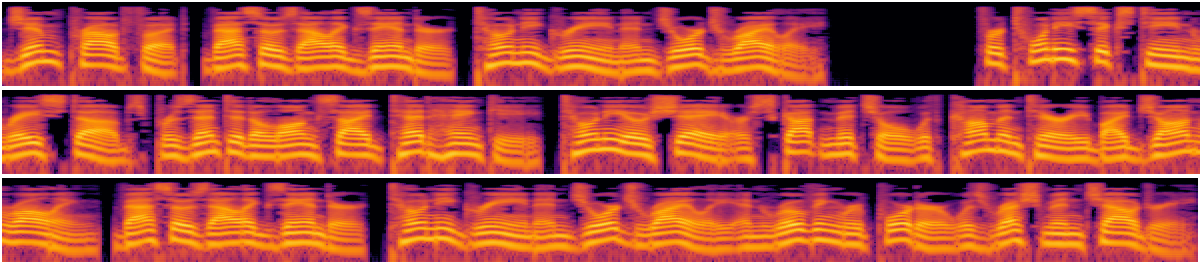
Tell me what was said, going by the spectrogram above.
Jim Proudfoot, Vassos Alexander, Tony Green and George Riley. For 2016 Ray Stubbs presented alongside Ted Hankey, Tony O'Shea or Scott Mitchell with commentary by John Rawling, Vassos Alexander, Tony Green and George Riley and roving reporter was Reshmin Chowdhury.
